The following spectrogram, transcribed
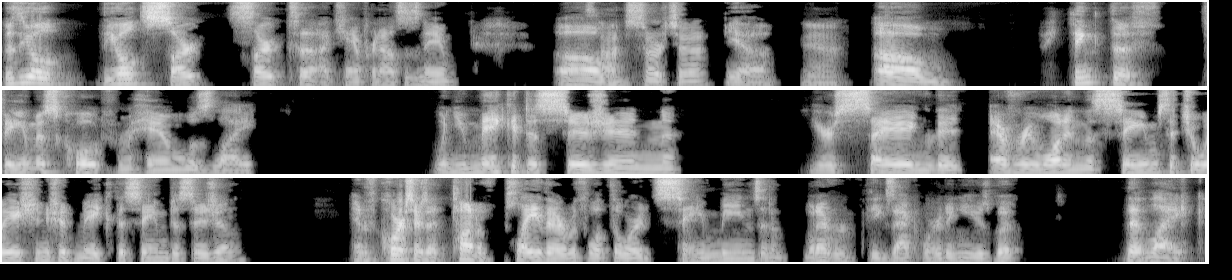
There's the old the old Sart Sart I can't pronounce his name. Um Sarcha yeah. yeah Um I think the f- famous quote from him was like when you make a decision you're saying that everyone in the same situation should make the same decision. And of course there's a ton of play there with what the word same means and whatever the exact wording he used, but that like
